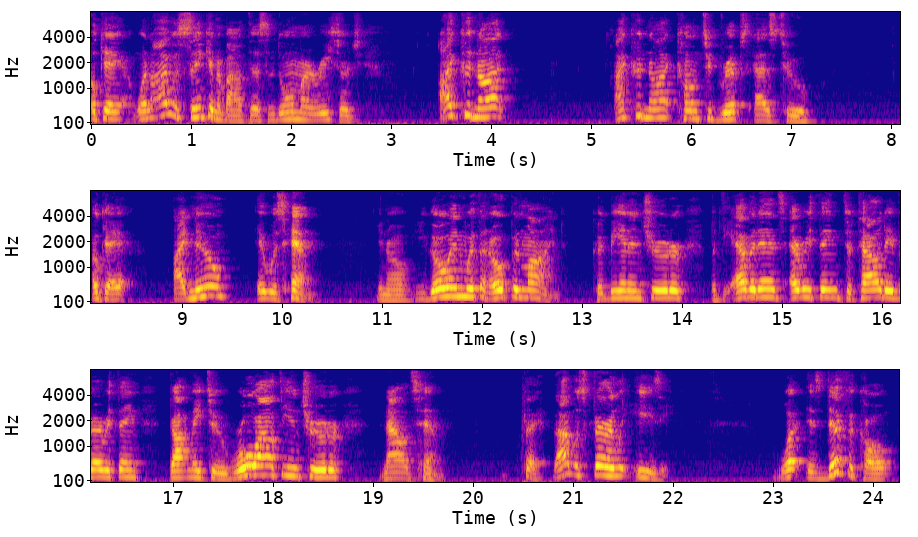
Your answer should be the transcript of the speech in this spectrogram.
Okay, when I was thinking about this and doing my research, I could not I could not come to grips as to okay, I knew it was him. You know, you go in with an open mind. Could be an intruder, but the evidence, everything, totality of everything got me to rule out the intruder. Now it's him. Okay, that was fairly easy. What is difficult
